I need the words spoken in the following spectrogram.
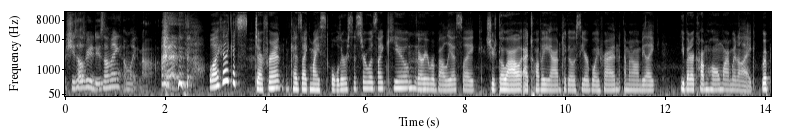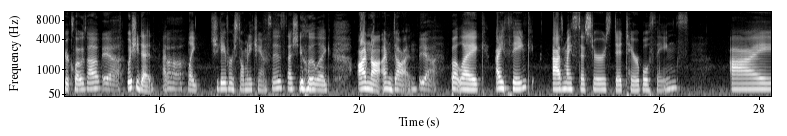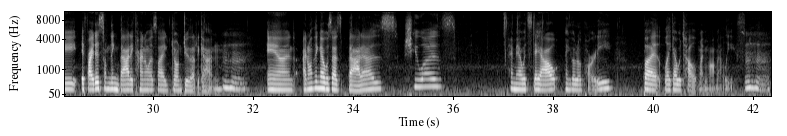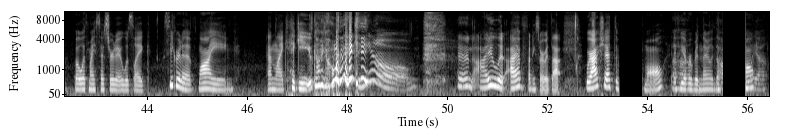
she tells me to do something, I'm like, nah. Well, I feel like it's different because like my older sister was like you, Mm-hmm. very rebellious. Like she'd go out at 12 a.m. to go see her boyfriend, and my mom would be like, "You better come home, or I'm gonna like rip your clothes up." yeah. Which she did. At- Uh-huh. Like she gave her so many chances that she was like, "I'm not. I'm done." Yeah. But like I think as my sisters did terrible things, I if I did something bad, it kind of was like, "Don't do that again." Mm-hmm. And I don't think I was as bad as she was. I mean, I would stay out and go to a party, but like I would tell my mom at least. Mm-hmm. But with my sister, it was like secretive, lying, and like Hickey hickeys coming home with hickeys. Damn. And I, lit- I have a funny story with that. We're actually at the mall. If Uh-huh. you ever been there, like the, The mall, Yeah.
